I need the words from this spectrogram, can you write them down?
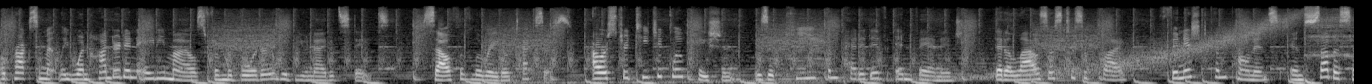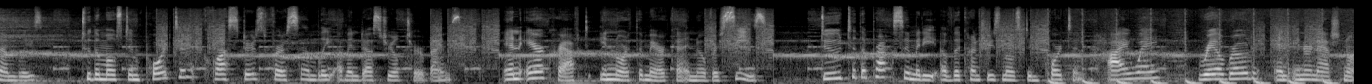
approximately 180 miles from the border with the United States, south of Laredo, Texas. Our strategic location is a key competitive advantage that allows us to supply finished components and subassemblies to the most important clusters for assembly of industrial turbines and aircraft in North America and overseas, due to the proximity of the country's most important highway, railroad, and international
